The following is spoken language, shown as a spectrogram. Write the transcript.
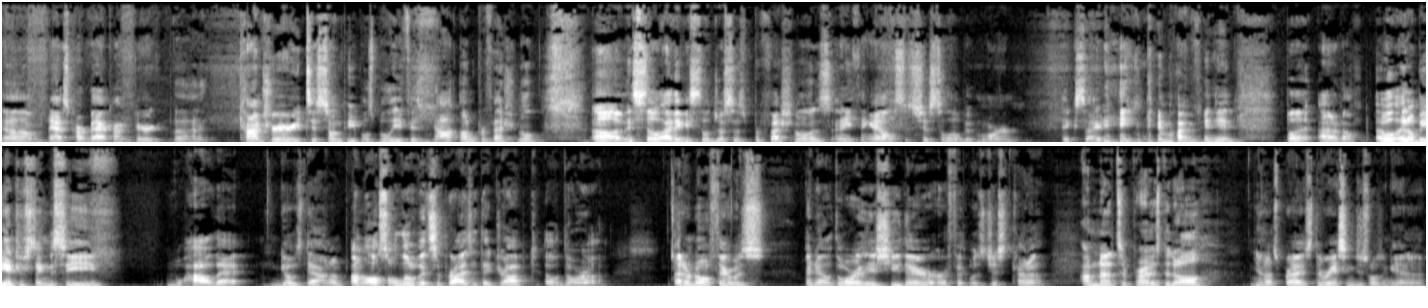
Um, NASCAR back on dirt. Uh, contrary to some people's belief, is not unprofessional. Uh, it's still. I think it's still just as professional as anything else. It's just a little bit more exciting, in my opinion. But I don't know. Well, it'll be interesting to see how that goes down. I'm, I'm also a little bit surprised that they dropped Eldora. I don't know if there was an Eldora issue there or if it was just kind of I'm not surprised at all. you know surprised the racing just wasn't getting a.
